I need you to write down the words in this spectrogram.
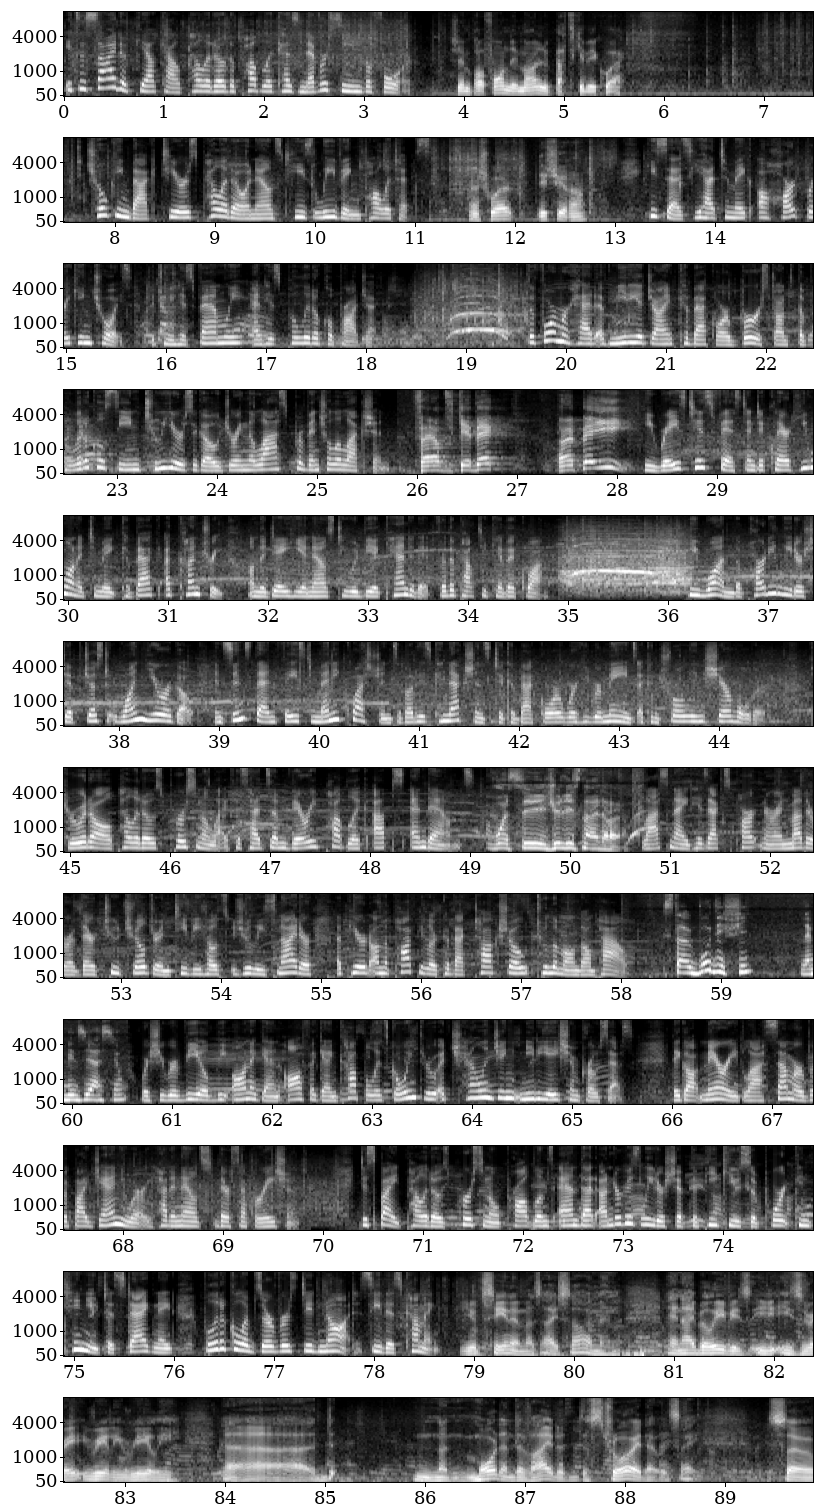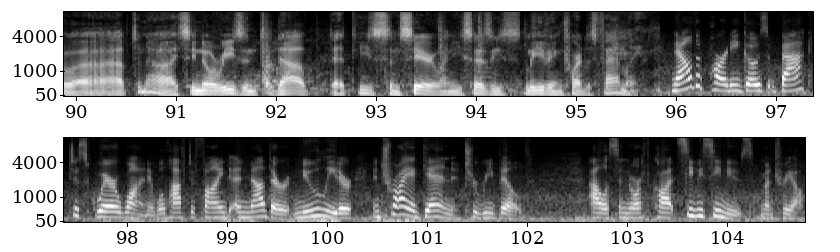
It's a side of Pierre Karl Péladeau the public has never seen before. J'aime profondément le Parti québécois. Choking back tears, Péladeau announced he's leaving politics. Un choix déchirant. He says he had to make a heartbreaking choice between his family and his political project. The former head of media giant Quebecor burst onto the political scene two years ago during the last provincial election. Faire du Québec un pays. He raised his fist and declared he wanted to make Quebec a country on the day he announced he would be a candidate for the Parti Québécois. He won the party leadership just one year ago, and since then faced many questions about his connections to Quebecor, where he remains a controlling shareholder. Through it all, Péladeau's personal life has had some very public ups and downs. Voici Julie Snyder. Last night, his ex partner and mother of their two children, TV host Julie Snyder, appeared on the popular Quebec talk show Tout le monde en parle. C'est un beau défi, la médiation. Where she revealed the on again, off again couple is going through a challenging mediation process. They got married last summer, but by January had announced their separation. Despite Péladeau's personal problems and that under his leadership the PQ support continued to stagnate, political observers did not see this coming. You've seen him as I saw him, and, and I believe he's, he's re really, really uh, more than divided, destroyed, I would say. So uh, up to now, I see no reason to doubt that he's sincere when he says he's leaving for his family. Now the party goes back to square one. It will have to find another new leader and try again to rebuild. Alison Northcott, CBC News, Montreal.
